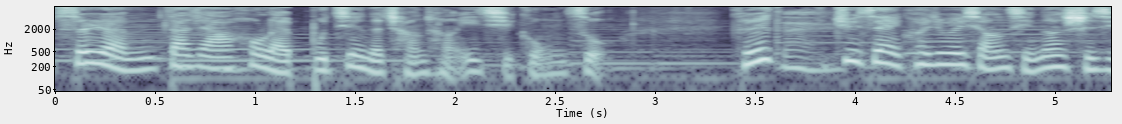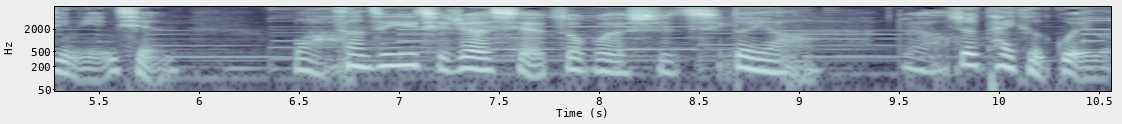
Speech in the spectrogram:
虽然大家后来不见得常常一起工作，可是聚在一块就会想起那十几年前，哇，曾经一起热血做过的事情。对呀、对啊，这太可贵了，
